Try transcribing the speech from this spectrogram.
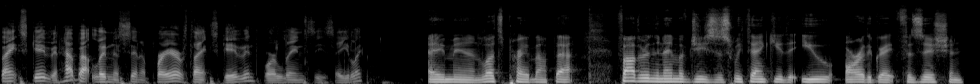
Thanksgiving. How about leading us in a prayer of Thanksgiving for Lindsay's healing? Amen. Let's pray about that. Father, in the name of Jesus, we thank you that you are the great physician.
